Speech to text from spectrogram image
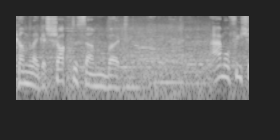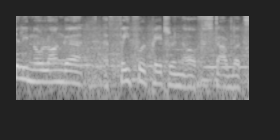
come like a shock to some, but I'm officially no longer a faithful patron of Starbucks.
